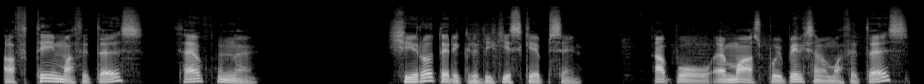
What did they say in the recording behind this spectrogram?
αυτοί οι μαθητές θα έχουν χειρότερη κριτική σκέψη από εμάς που υπήρξαμε μαθητές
